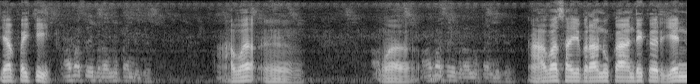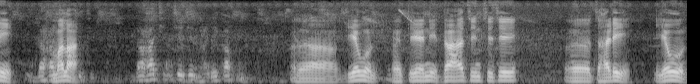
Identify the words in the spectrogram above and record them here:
त्यापैकी आबासाहेब रानू कांडेकर यांनी मला दहा चिंचेचे झाडे कापून. येऊन त्यांनी दहा चिंचेचे झाडे येऊन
